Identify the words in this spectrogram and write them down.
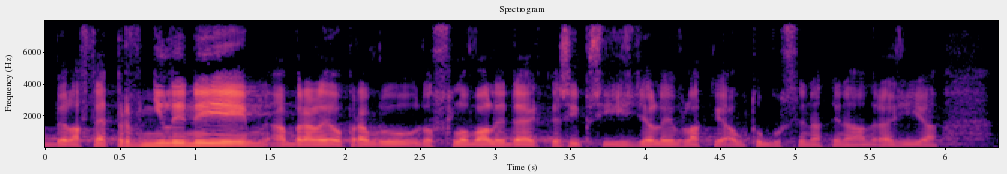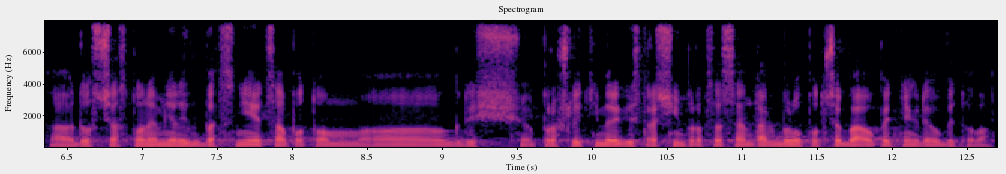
byla v té první linii a brali opravdu doslova lidé, kteří přijížděli vlaky, autobusy na ty nádraží a dost často neměli vůbec nic a potom, když prošli tím registračním procesem, tak bylo potřeba opět někde ubytovat.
